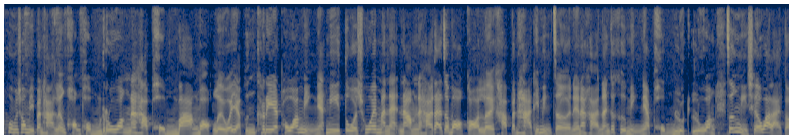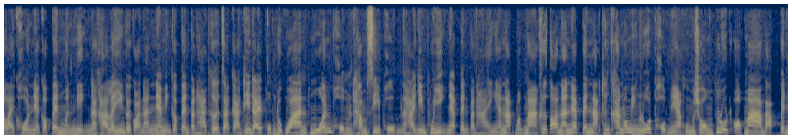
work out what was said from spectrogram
าคุณผู้ชมมีปัญหาเรื่องของผมร่วงนะคะ ผมบางบอกเลยว่าอย่าเพิ่งเครียด เพราะว่าหมิงเนี่ยมีตัวช่วยมาแนะนำนะคะ แต่จะบอกก่อนเลยค่ะ ปัญหาที่หมิงเจอเนี่ยนะคะ นั่นก็คือหมิงเนี่ยผมหลุดร่วง ซึ่งหมิงเชื่อว่าหลายต่อหลายคนเนี่ยก็เป็นเหมือนหมิงนะคะ และยิ่งไปกว่านั้นเนี่ยหมิงก็เป็นปัญหาเกิดจากการที่ใดผมทุกวันม้วนผมทำสีผมนะคะ ยิ่งผู้หญิงเนี่ยเป็นปัญหาอย่างเงี้ยหนักมากๆ คือตอนนั้นเนี่ยเป็นหนักถึงขั้นว่าหมิงรูดผมเนี่ยคุณผู้ชมหลุดออกมาแบบเป็น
